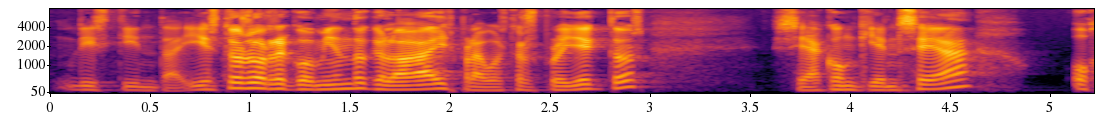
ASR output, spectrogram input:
distinta. Y esto os lo recomiendo que lo hagáis para vuestros proyectos, sea con quien sea o,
